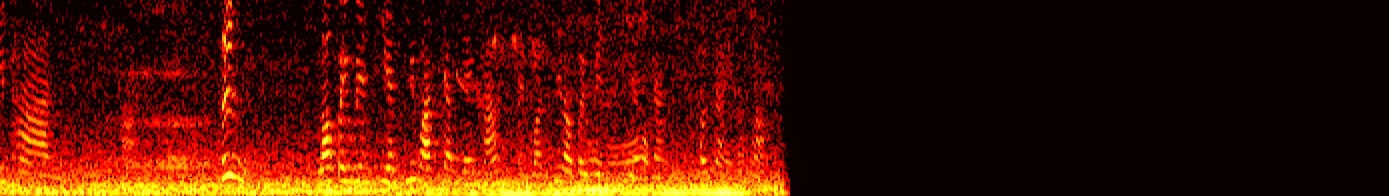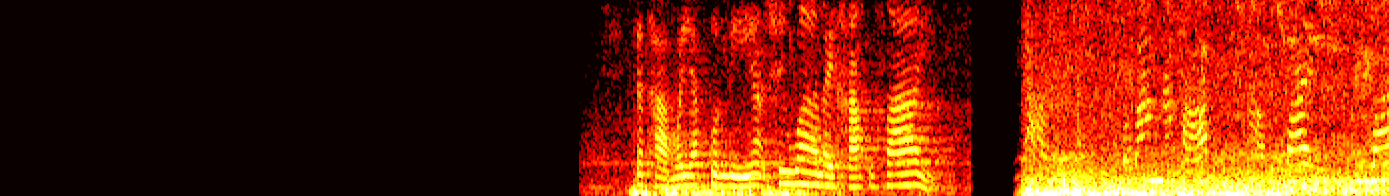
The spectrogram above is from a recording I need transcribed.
นิพพานค่ะซึ่งเราไปเวียนเทียนที่วัดกันไงคะเป็นวันที่เราไปเวียนเทียนกันเข้าใจแล้วค่ะจะถามว่ายักษ์ตนนี้ชื่อว่าอะไรคะครูฝ้าย ที่อ่านในหนังสือมาบ้างนะคะอ่าผู้ป้ายที่ว่า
